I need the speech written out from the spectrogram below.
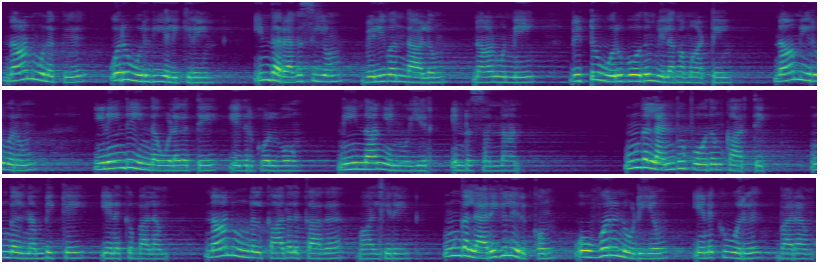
நான் உனக்கு ஒரு உறுதியளிக்கிறேன். இந்த ரகசியம் வெளிவந்தாலும் நான் உன்னை விட்டு ஒருபோதும் விலக மாட்டேன் நாம் இருவரும் இணைந்து இந்த உலகத்தை எதிர்கொள்வோம். நீந்தான் என் உயிர் என்று சொன்னான். உங்கள் அன்பு போதும் கார்த்திக். உங்கள் நம்பிக்கை எனக்கு பலம். நான் உங்கள் காதலுக்காக வாழ்கிறேன். உங்கள் அருகில் இருக்கும் ஒவ்வொரு நொடியும் எனக்கு ஒரு வரம்.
